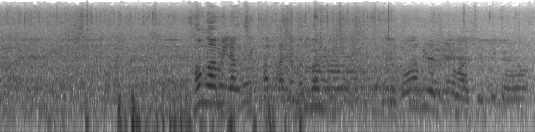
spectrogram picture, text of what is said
성함이랑 직함 다시 한번 주세요. 성함이랑 직함 알수 있을까요?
